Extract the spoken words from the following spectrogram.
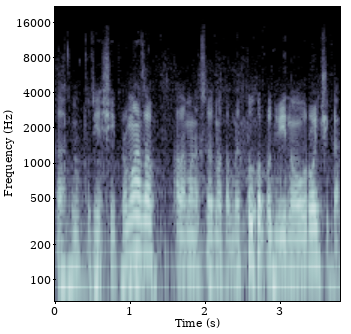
Так, ну тут я ще й промазав, але в мене все одно там не було подвійного урончика.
